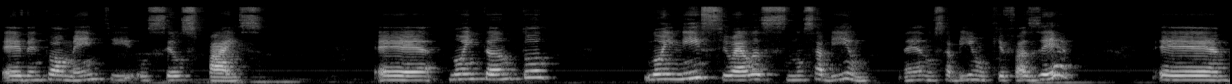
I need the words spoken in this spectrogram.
eventualmente os seus pais. É, no entanto, no início elas não sabiam, né, não sabiam o que fazer, é,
